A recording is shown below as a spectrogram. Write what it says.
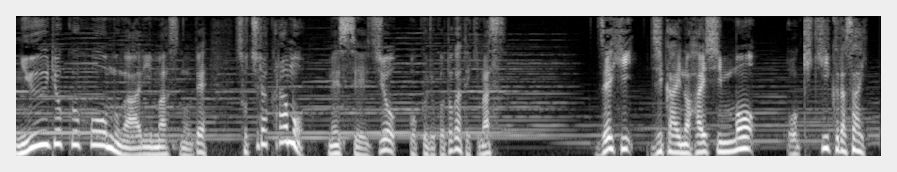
入力フォームがありますのでそちらからもメッセージを送ることができます。ぜひ次回の配信もお聞きください。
